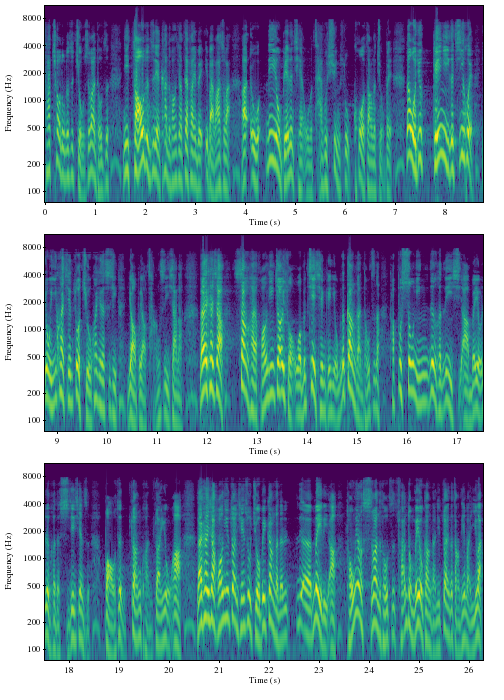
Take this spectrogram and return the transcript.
它撬动的是九十万投资，你找准这点看的方向，再翻一倍一百八十万啊。我利用别人的钱，我们财富迅速扩张了九倍。那我就给你一个机会。用一块钱做九块钱的事情，要不要尝试一下呢？来看一下上海黄金交易所，我们借钱给你，我们的杠杆投资呢，它不收您任何的利息啊，没有任何的时间限制，保证专款专用啊。来看一下黄金赚钱数九倍杠杆的呃魅力啊，同样十万的投资，传统没有杠杆，你赚一个涨停板一万，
